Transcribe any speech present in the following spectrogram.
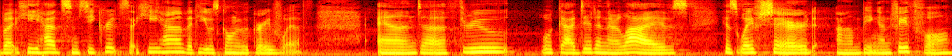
but he had some secrets that he had that he was going to the grave with, and uh, through what God did in their lives, his wife shared um, being unfaithful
